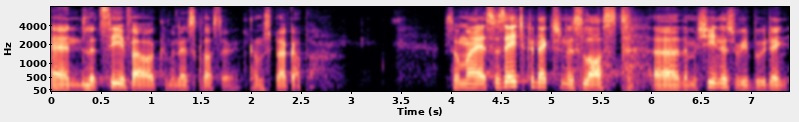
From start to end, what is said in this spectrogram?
And let's see if our Kubernetes cluster comes back up. So my SSH connection is lost. Uh, the machine is rebooting.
